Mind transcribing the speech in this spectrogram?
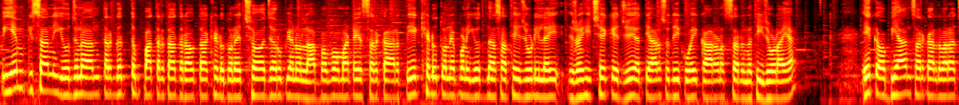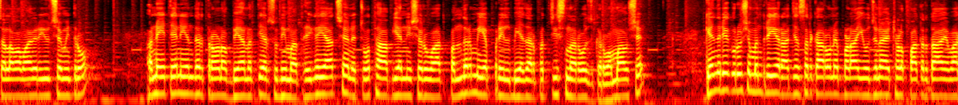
પીએમ કિસાન યોજના અંતર્ગત પાત્રતા ધરાવતા ખેડૂતોને છ હજાર રૂપિયાનો લાભ આપવા માટે સરકાર તે ખેડૂતોને પણ યોજના સાથે જોડી લઈ રહી છે કે જે અત્યાર સુધી કોઈ કારણસર નથી જોડાયા. એક અભિયાન સરકાર દ્વારા ચલાવવામાં આવી રહ્યું છે મિત્રો. અને તેની અંદર ત્રણ અભિયાન અત્યાર સુધીમાં થઈ ગયા છે અને ચોથા અભિયાનની શરૂઆત પંદરમી એપ્રિલ બે હજાર પચીસના રોજ કરવામાં આવશે. કેન્દ્રીય કૃષિ મંત્રીએ રાજ્ય સરકારોને પણ આ યોજના હેઠળ પાત્રતા એવા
